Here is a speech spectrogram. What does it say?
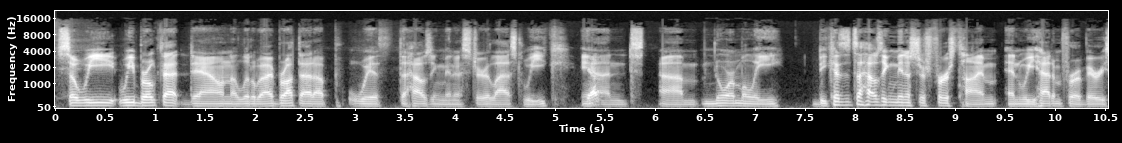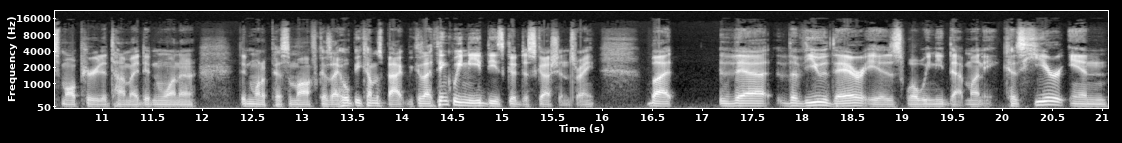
So we we broke that down a little bit. I brought that up with the housing minister last week, yep. and um, normally because it's a housing minister's first time and we had him for a very small period of time i didn't want to didn't want to piss him off because i hope he comes back because i think we need these good discussions right? But the the view there is well we need that money because here in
